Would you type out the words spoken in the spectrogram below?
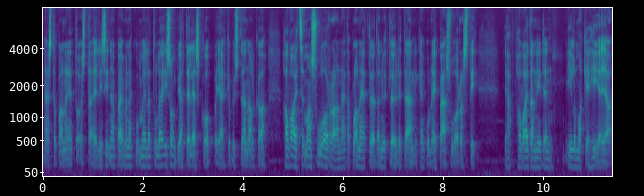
näistä planeetoista. Eli sinä päivänä, kun meillä tulee isompia teleskooppeja, ehkä pystytään alkaa havaitsemaan suoraan näitä planeettoja, joita nyt löydetään ikään kuin epäsuorasti, ja havaita niiden ilmakehiä ja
